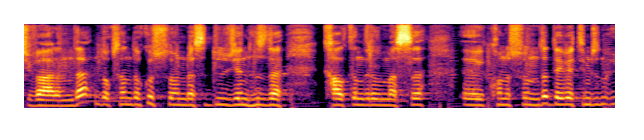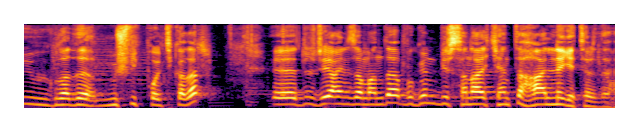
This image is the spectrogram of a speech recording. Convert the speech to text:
civarında. 99 sonrası Düzce'nin hızla kalkındırılması e, konusunda devletimizin uyguladığı müşfik politikalar e, Düzce'yi aynı zamanda bugün bir sanayi kenti haline getirdi.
